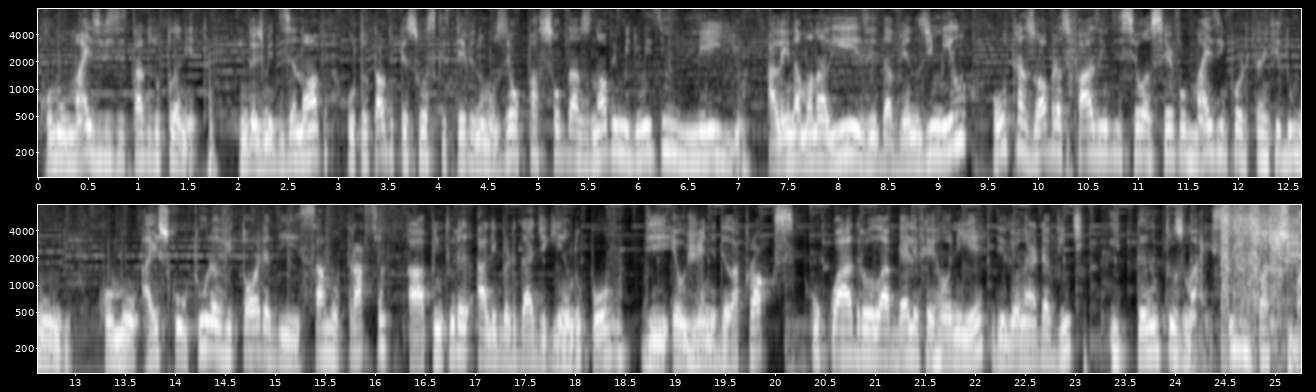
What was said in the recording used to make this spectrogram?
como o mais visitado do planeta. Em 2019, o total de pessoas que esteve no museu passou das 9 milhões e meio. Além da Mona Lisa e da Vênus de Milo, outras obras fazem de seu acervo mais importante do mundo, como a escultura Vitória de Samotrácia, a pintura A Liberdade Guiando o Povo, de Eugène Delacroix, o quadro La Belle Ferronnier, de Leonardo da Vinci e tantos mais. Empatia.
